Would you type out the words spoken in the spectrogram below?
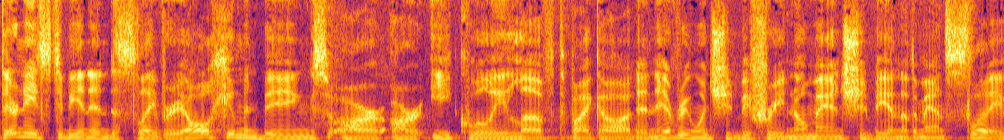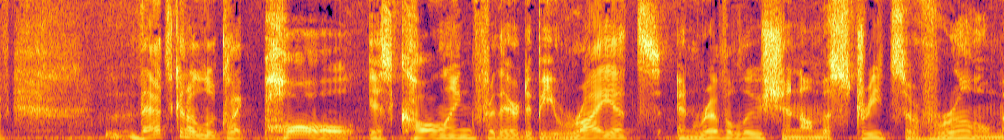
there needs to be an end to slavery. All human beings are, are equally loved by God, and everyone should be free. No man should be another man's slave. That's going to look like Paul is calling for there to be riots and revolution on the streets of Rome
